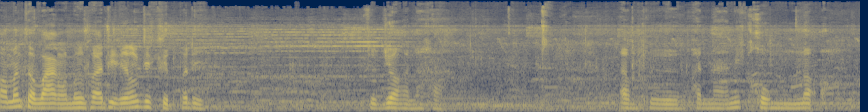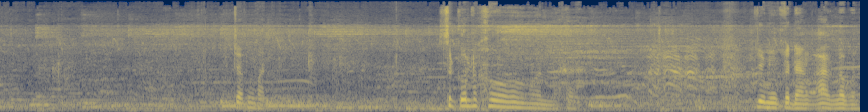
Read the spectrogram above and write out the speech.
อ๋อมันสว่างแล้วมึงพระอาทิตย์กำลังจะขึ้นพอดี สุดยอดนะคะอำเภอพันนานิคมเนาะจังหวัดสกลนครนะคะจมูกกระดังอ่านแล้วมัน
